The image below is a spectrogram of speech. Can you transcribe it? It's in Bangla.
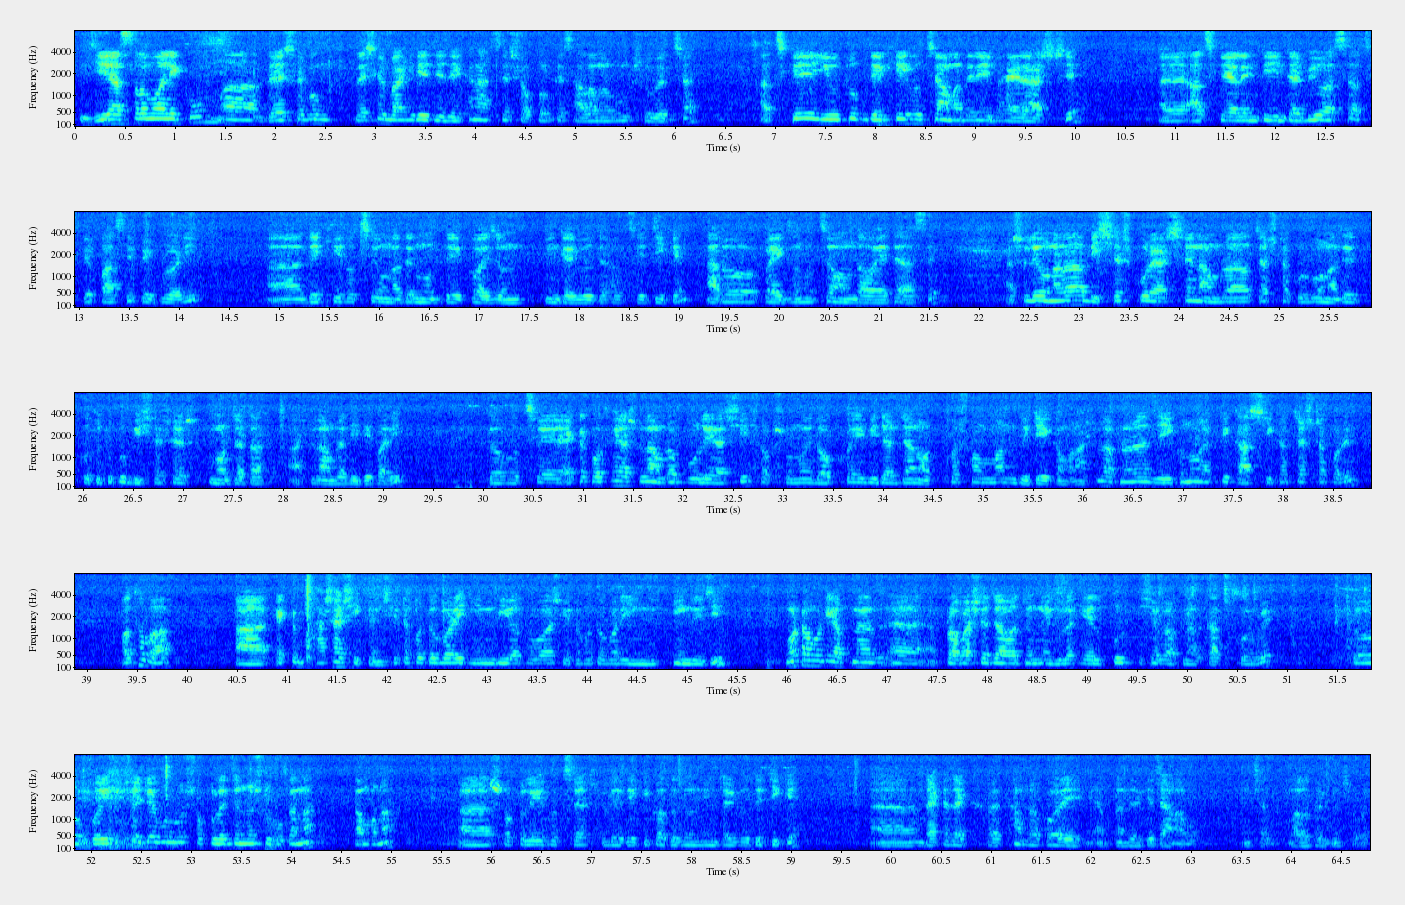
জি, আসসালামু আলাইকুম। দেশ এবং দেশের বাইরে যে যেখানে আছে সকলকে সালাম এবং শুভেচ্ছা। আজকে ইউটিউব দেখেই হচ্ছে আমাদের এই ভাইয়েরা আসছে। আজকে এলএনটি ইন্টারভিউ আছে, আজকে পাঁচই ফেব্রুয়ারি। দেখি হচ্ছে ওনাদের মধ্যে কয়জন ইন্টারভিউতে হচ্ছে টিকেন আরও কয়েকজন হচ্ছে অন দা ওয়েতে আছে। আসলে ওনারা বিশ্বাস করে আসছেন, আমরা চেষ্টা করব ওনাদের কতটুকু বিশ্বাসের মর্যাদা আসলে আমরা দিতে পারি। তো হচ্ছে একটা কথাই আসলে আমরা বলে আসি সব সময় দক্ষ এই বিদার যান অর্থ, সম্মান দুইটাই কেমন। আসলে আপনারা যে কোনো একটি কাজ শেখার চেষ্টা করেন অথবা একটা ভাষা শিখেন। সেটা হতে পারে হিন্দি অথবা সেটা হতে পারে ইংরেজি। মোটামুটি আপনার প্রবাসে যাওয়ার জন্য এগুলো হেল্পফুল হিসেবে আপনার কাজ করবে। তো পরিশেষে এটা বলব, সকলের জন্য শুভকামনা, কামনা। সকলেই হচ্ছে আসলে দেখি কতজন ইন্টারভিউতে টিকে। দেখা যাক হয়তো আমরা পরে আপনাদেরকে জানাব। ইনশাল্লাহ। ভালো থাকবেন সবাই।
